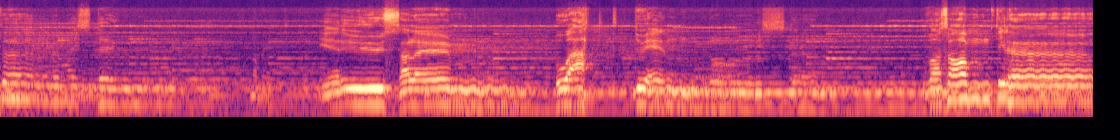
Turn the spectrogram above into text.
för mig. Jerusalem, och att du ändå visste vad som tillhör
